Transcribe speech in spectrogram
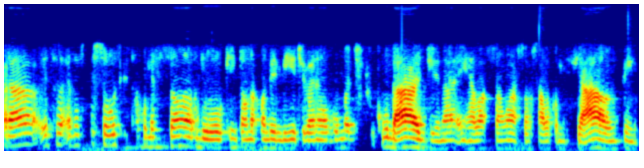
para essas pessoas que estão começando ou que estão na pandemia tiveram alguma dificuldade né, em relação à sua sala comercial, enfim.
